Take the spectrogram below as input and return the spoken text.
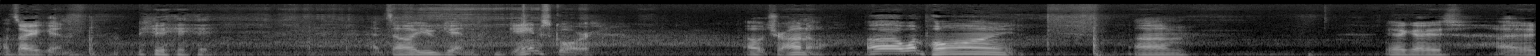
That's all you're getting. That's all you getting. Game score. Oh, Toronto. Oh, one point. Um. Yeah, guys. I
